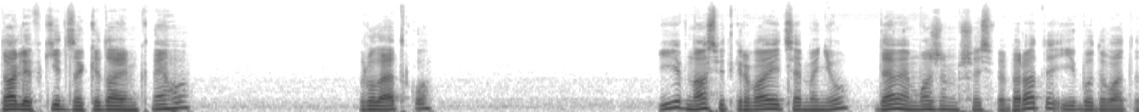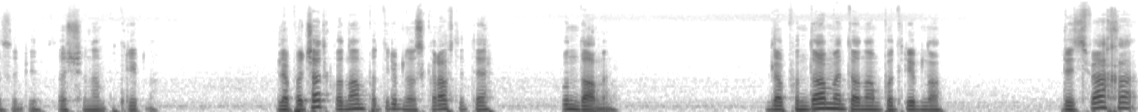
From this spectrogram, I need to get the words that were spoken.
Далі в кіт закидаємо книгу, рулетку. І в нас відкривається меню, де ми можемо щось вибирати і будувати собі все, що нам потрібно. Для початку нам потрібно скрафтити фундамент. Для фундамента нам потрібно 3 цвяха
